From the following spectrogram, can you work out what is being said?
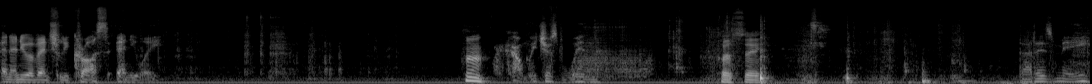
and then you eventually cross anyway. Hmm. Why can't we just win? Pussy. That is me.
